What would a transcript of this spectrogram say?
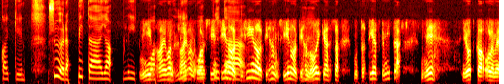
kaikkiin. Syödä pitää ja liikkua, Niin, aivan, liikkua aivan. Ol- si- pitää. siinä, olet, siinä, olet ihan, siinä olet ihan oikeassa, mutta tiedätkö mitä? Me, jotka olemme,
